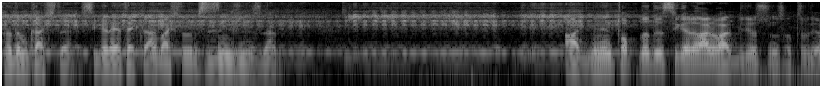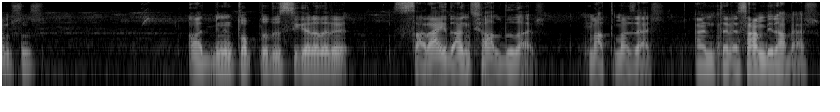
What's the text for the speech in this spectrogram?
Tadım kaçtı. Sigaraya tekrar başladım sizin yüzünüzden. Admin'in topladığı sigaralar var biliyorsunuz hatırlıyor musunuz? Admin'in topladığı sigaraları saraydan çaldılar. Matmazel. Enteresan bir haber.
